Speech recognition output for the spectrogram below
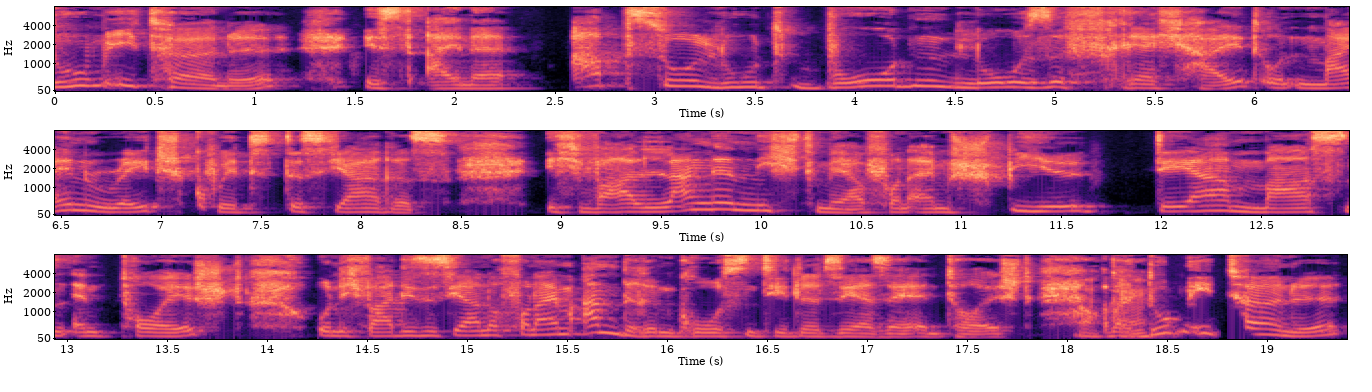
Doom Eternal ist eine absolut bodenlose Frechheit und mein Rage Quit des Jahres. Ich war lange nicht mehr von einem Spiel dermaßen enttäuscht und ich war dieses Jahr noch von einem anderen großen Titel sehr, sehr enttäuscht. Okay. Aber Doom Eternal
